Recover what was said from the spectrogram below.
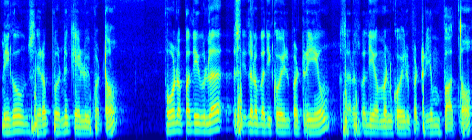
மிகவும் சிறப்புன்னு கேள்விப்பட்டோம். போன பதிவில் சீதளபதி கோயில் பற்றியும் சரஸ்வதி அம்மன் கோயில் பற்றியும் பார்த்தோம்.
